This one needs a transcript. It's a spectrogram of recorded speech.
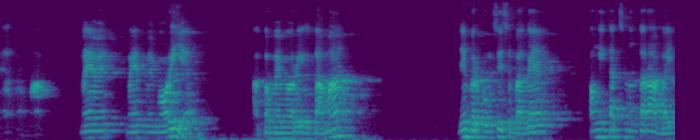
ya, main memori ya atau memori utama ini berfungsi sebagai pengikat sementara baik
